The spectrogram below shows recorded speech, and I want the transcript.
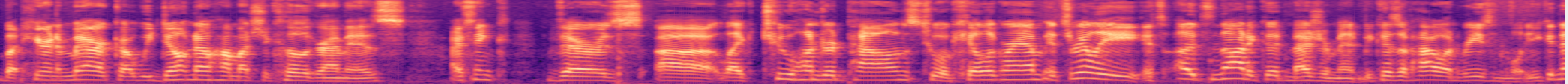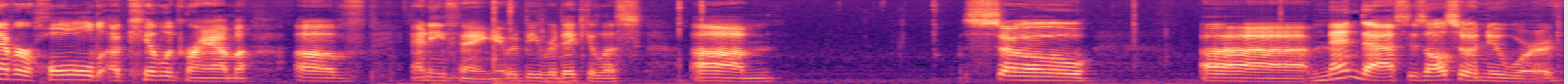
but here in America, we don't know how much a kilogram is. I think there's uh, like 200 pounds to a kilogram. It's really it's it's not a good measurement because of how unreasonable. You could never hold a kilogram of anything. It would be ridiculous. Um, so uh, mendas is also a new word.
